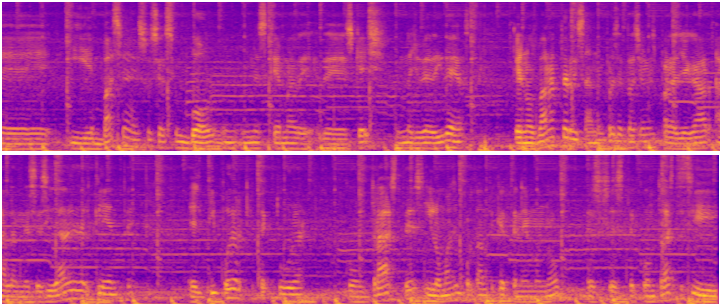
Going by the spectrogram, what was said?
eh, y en base a eso se hace un board, un, esquema de, sketch, una lluvia de ideas que nos van aterrizando en presentaciones para llegar a las necesidades del cliente el tipo de arquitectura, contrastes y lo más importante que tenemos, ¿no? Es este, contrastes y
